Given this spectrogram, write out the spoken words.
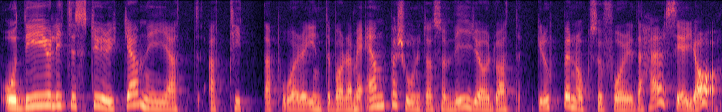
Och det är ju lite styrkan i att, att titta på det, inte bara med en person, utan som vi gör då, att gruppen också får, det här ser jag,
